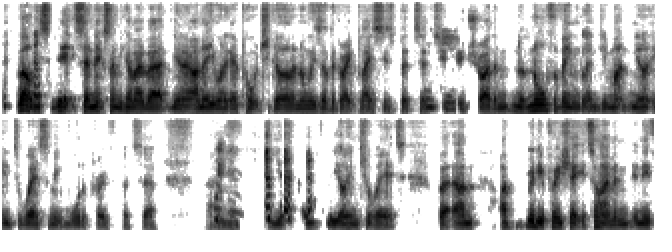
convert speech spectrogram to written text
well, this is it. So next time you come over, you know, I know you want to go to Portugal and all these other great places, but uh, mm-hmm. to, to, try the, the, north of England, you might you might need to wear something waterproof, but uh, um, yeah, you'll enjoy it. But um, I really appreciate your time, and, and if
